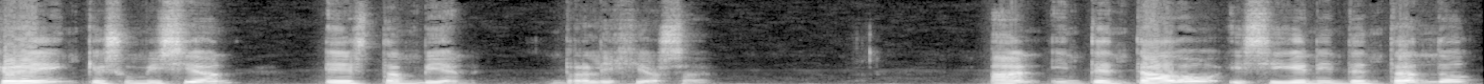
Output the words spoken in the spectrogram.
Creen que su misión es también religiosa. Han intentado y siguen intentando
